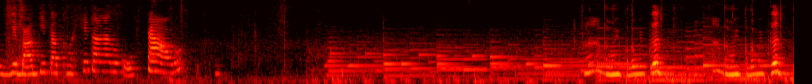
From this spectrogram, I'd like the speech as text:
이게 막이다 더 해달라는 거 없다 아 너무 이뻐 너무 이뻐. 끝 아, 너무 이뻐 너무 이뻐. 끝.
